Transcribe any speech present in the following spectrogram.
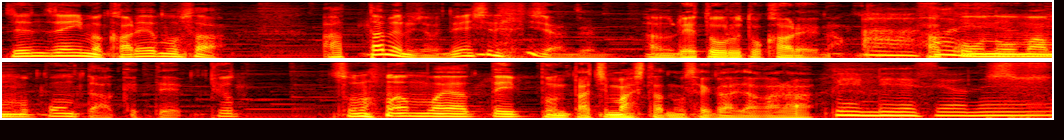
全然今カレーもさ温めるじゃん。電子レンジじゃん全部。あのレトルトカレーなんか。ね。箱のまんまポンって開けてピュッそのまんまやって1分経ちましたの世界だから便利ですよすね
